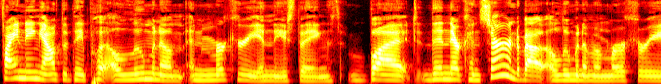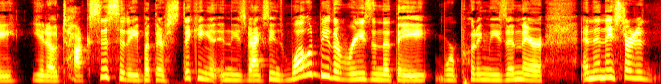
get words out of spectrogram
finding out that they put aluminum and mercury in these things, but then they're concerned about aluminum and mercury, you know, toxicity, but they're sticking it in these vaccines. What would be the reason that they were putting these in there? And then they started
